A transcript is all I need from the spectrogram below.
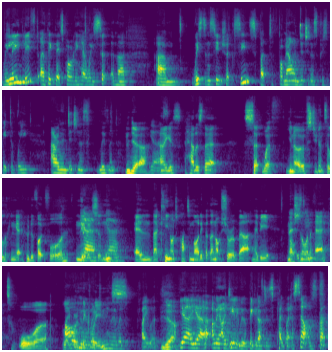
we lean left. I think that's probably how we sit in the um, Western centric sense. But from our Indigenous perspective, we are an Indigenous movement. Yeah. Yes. And I guess how does that sit with, you know, if students are looking at who to vote for in the Yeah, election yeah. And they're keen on Te Pāti Māori, but they're not sure about maybe National and. ACT or Labour and who the Greens. would play with. Yeah. Yeah, yeah. I mean, ideally, we were big enough to just play by ourselves. But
